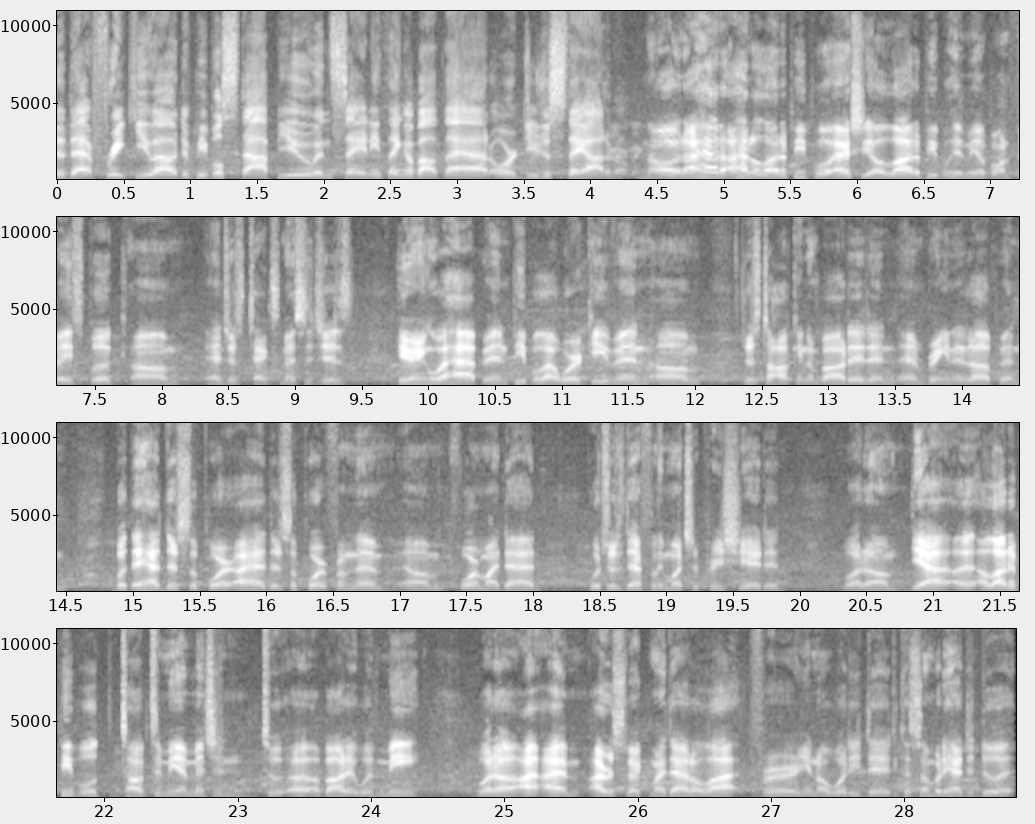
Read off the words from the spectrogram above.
Did that freak you out? Did people stop you and say anything about that, or do you just stay out of it? No, and I had I had a lot of people actually a lot of people hit me up on Facebook um, and just text messages, hearing what happened. People at work even um, just talking about it and, and bringing it up and but they had their support. I had their support from them um, for my dad, which was definitely much appreciated. But um, yeah, a, a, lot of people talked to me and mentioned to, uh, about it with me. But uh, I, I, I respect my dad a lot for you know what he did because somebody had to do it,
